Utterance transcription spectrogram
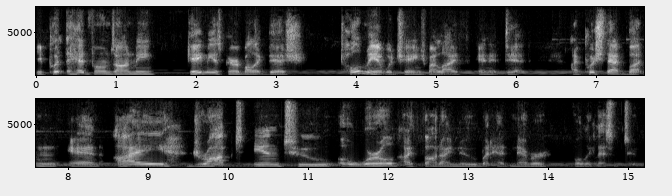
He put the headphones on me gave me his parabolic dish told me it would change my life and it did. I pushed that button and I dropped into a world I thought I knew but had never fully listened to.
